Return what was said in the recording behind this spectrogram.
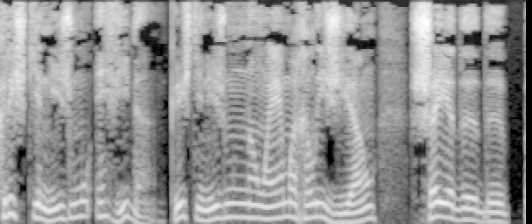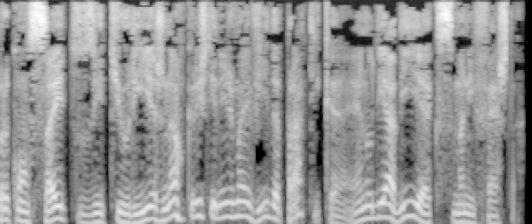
cristianismo é vida. Cristianismo não é uma religião cheia de, de, preconceitos e teorias. Não, cristianismo é vida prática. É no dia a dia que se manifesta.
